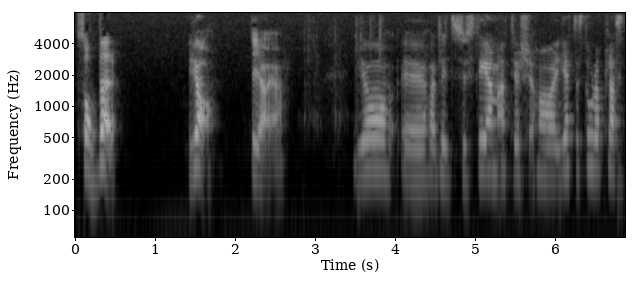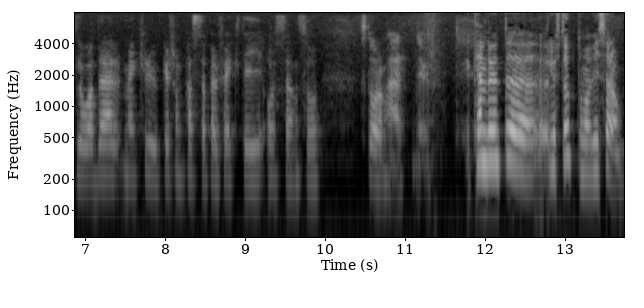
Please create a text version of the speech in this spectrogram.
sådder. Ja, det gör jag. Jag eh, har ett litet system att jag har jättestora plastlådor med krukor som passar perfekt i och sen så står de här nu. Kan du inte lyfta upp dem och visa dem?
